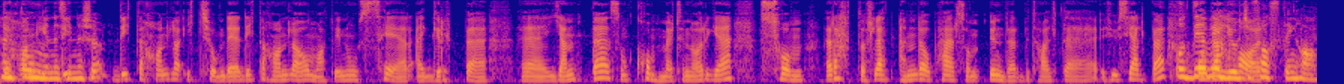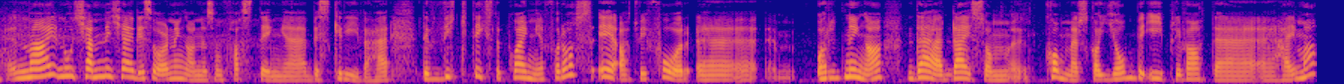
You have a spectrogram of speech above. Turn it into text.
Hente ungene sine sjøl? Dette handler ikke om det. Dette handler om at vi nå ser ei gruppe eh, jenter jenter som kommer til Norge, som rett og slett ender opp her som underbetalte hushjelper. Og det vil jo har... ikke fasting ha? Nei, nå kjenner ikke jeg disse ordningene som fasting eh, beskriver her. Det viktigste poenget for oss er at vi får eh, ordninger der de som kommer skal jobbe i private eh, heimer,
